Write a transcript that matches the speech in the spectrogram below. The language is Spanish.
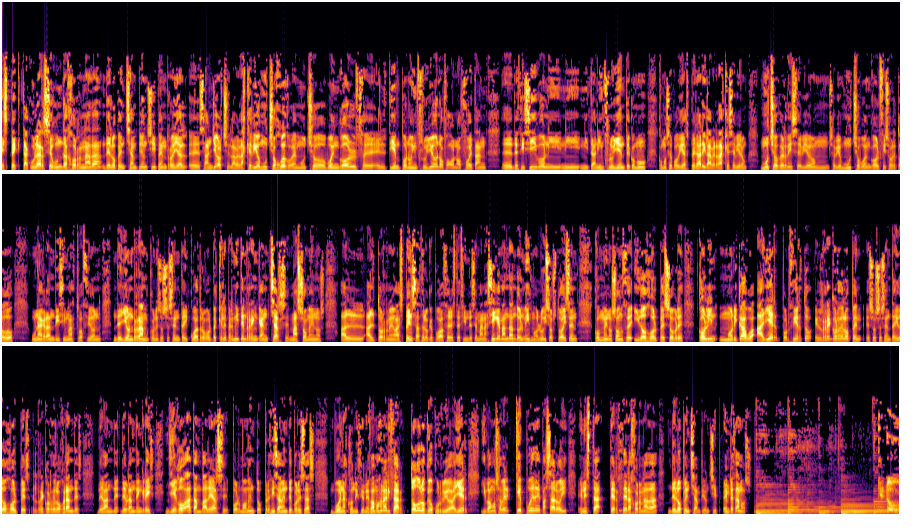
Espectacular segunda jornada del Open Championship en Royal eh, St. George. La verdad es que dio mucho juego, ¿eh? mucho buen golf. Eh, el tiempo no influyó, no, fue tan eh, decisivo ni, tan influyente como, se podía esperar. Y la verdad es que se vieron muchos verdes, se vio, se vio mucho buen golf y sobre todo una grandísima actuación de John Ram con esos 64 golpes que le permiten reengancharse más o menos al, torneo a expensas de lo que puede hacer este fin de semana. Sigue mandando el mismo Luis Ostoisen con menos 11 y dos golpes sobre Colin Morikawa. Ayer, por cierto, el récord del Open, esos 62 golpes, el récord de los grandes de, de Brandon Grace, llegó a tambalearse por momentos, precisamente por esas buenas condiciones. Vamos a analizar todo lo que ocurrió ayer y vamos a ver qué puede pasar hoy en esta tercera jornada del Open Championship. Empezamos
